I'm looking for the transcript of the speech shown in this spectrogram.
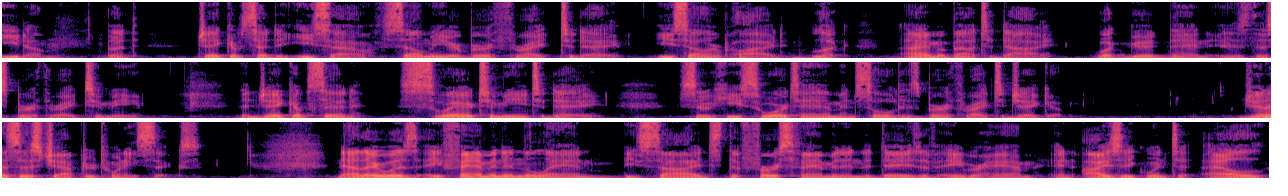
Edom. But Jacob said to Esau, Sell me your birthright today. Esau replied, Look, I am about to die. What good then is this birthright to me? Then Jacob said, Swear to me today. So he swore to him and sold his birthright to Jacob. Genesis chapter 26. Now there was a famine in the land, besides the first famine in the days of Abraham, and Isaac went to El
